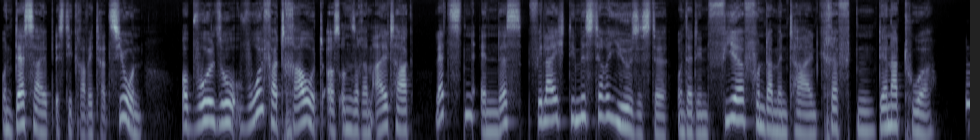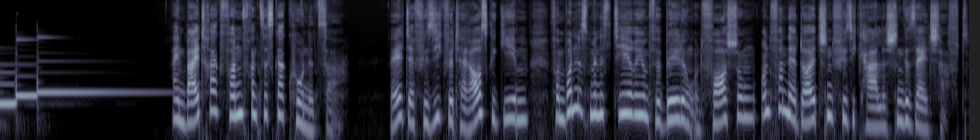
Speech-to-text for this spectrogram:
Und deshalb ist die Gravitation obwohl so wohl vertraut aus unserem Alltag, letzten Endes vielleicht die mysteriöseste unter den vier fundamentalen Kräften der Natur. Ein Beitrag von Franziska Konitzer. Welt der Physik wird herausgegeben vom Bundesministerium für Bildung und Forschung und von der Deutschen Physikalischen Gesellschaft.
